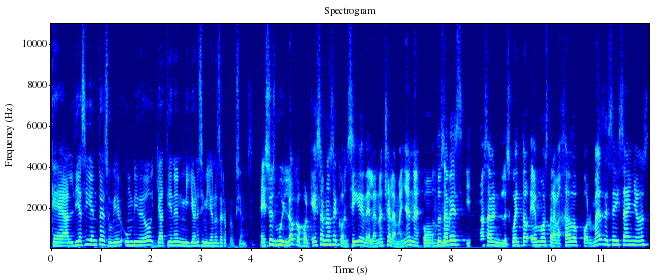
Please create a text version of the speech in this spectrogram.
que al día siguiente de subir un video ya tienen millones y millones de reproducciones? Eso es muy loco porque eso no se consigue de la noche a la mañana. Como tú sabes, y no saben, les cuento, hemos trabajado por más de seis años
